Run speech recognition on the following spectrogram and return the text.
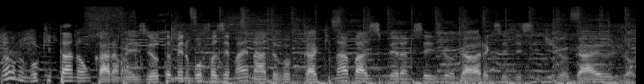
Não, não vou quitar não, cara, mas eu também não vou fazer mais nada. Eu vou ficar aqui na base esperando vocês jogar. A hora que vocês decidirem jogar, eu jogo.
